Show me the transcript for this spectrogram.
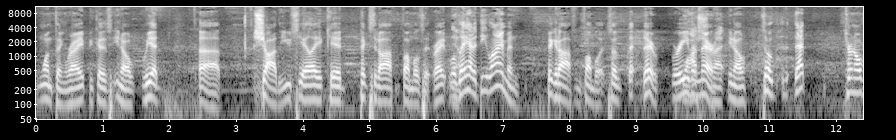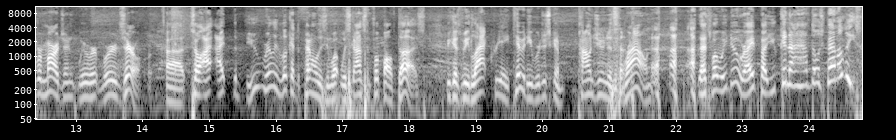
one thing, right? Because, you know, we had uh, Shaw, the UCLA kid, picks it off, fumbles it, right? Well, Yeah. they had a D lineman pick it off and fumble it. So th- there, we're even Wash, there, right. you know. So th- that turnover margin, we were we're zero. Uh, so I, I, the, you really look at the penalties and what Wisconsin football does because we lack creativity. We're just going to pound you into the ground. That's what we do, right? But you cannot have those penalties.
